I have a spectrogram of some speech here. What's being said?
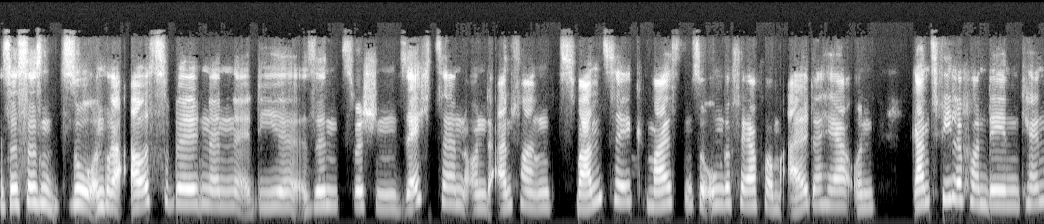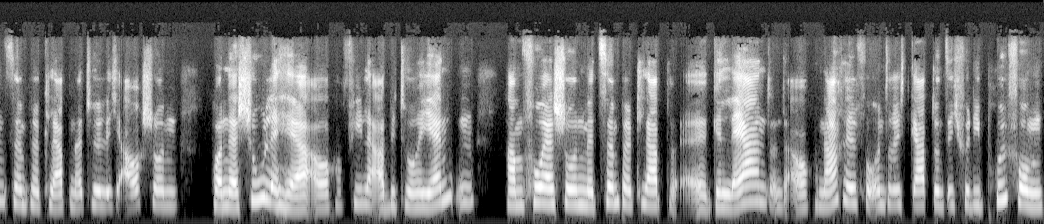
Also es sind so, unsere Auszubildenden, die sind zwischen 16 und Anfang 20, meistens so ungefähr vom Alter her. Und ganz viele von denen kennen Simple Club natürlich auch schon von der Schule her, auch viele Abiturienten haben vorher schon mit Simple Club äh, gelernt und auch Nachhilfeunterricht gehabt und sich für die Prüfungen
